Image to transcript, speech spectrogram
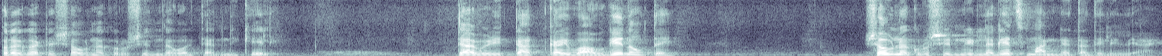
प्रगट शौनक ऋषींजवळ त्यांनी केली. त्यावेळी त्यात काही वावगे नव्हते. शौनक ऋषींनी लगेच मान्यता दिलेली आहे.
